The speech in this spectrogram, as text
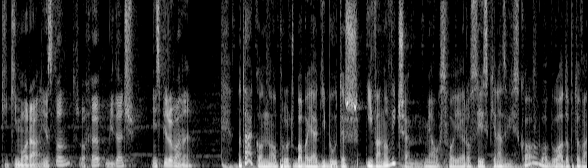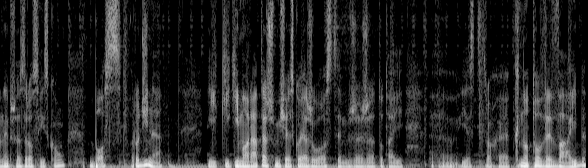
Kiki Mora. Jest to trochę widać inspirowane. No tak, on oprócz Baba Jagi był też Iwanowiczem. Miał swoje rosyjskie nazwisko, bo był adoptowany przez rosyjską boss rodzinę. I Kikimora też mi się skojarzyło z tym, że, że tutaj e, jest trochę knotowy vibe.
